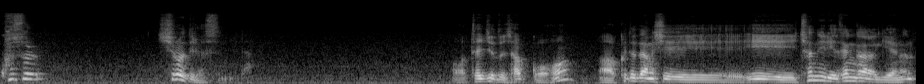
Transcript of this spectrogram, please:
굿을 실어드렸습니다. 어, 돼지도 잡고, 어, 그때 당시 이 천일이 생각하기에는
